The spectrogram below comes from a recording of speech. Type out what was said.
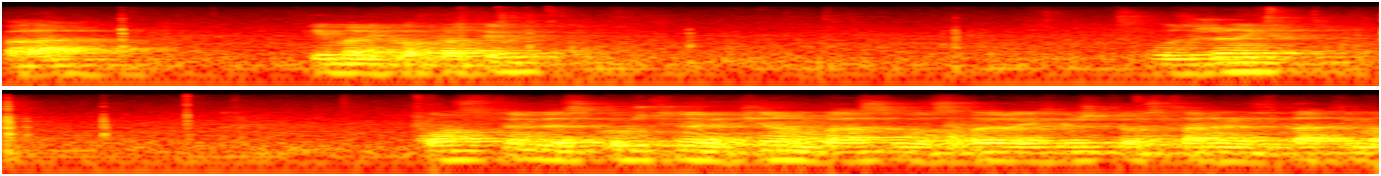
Hvala. Ima li ko protiv? Uzdržanih? Konstatujem da je Skupština većinom glasova usvojila izveštaj o stvarnim rezultatima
